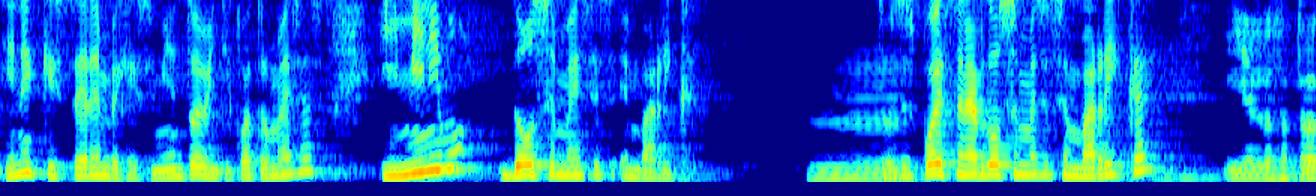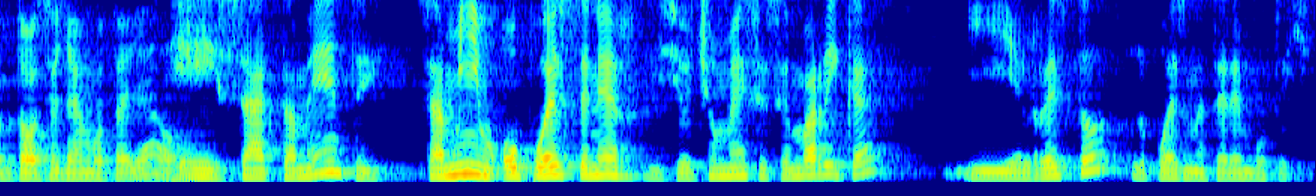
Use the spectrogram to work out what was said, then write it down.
tiene que ser envejecimiento de 24 meses y mínimo 12 meses en barrica. Mm. Entonces puedes tener 12 meses en barrica. ¿Y en los otros 12 ya en botella? Exactamente. O sea, mínimo. O puedes tener 18 meses en barrica y el resto lo puedes meter en botella.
